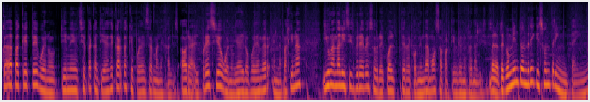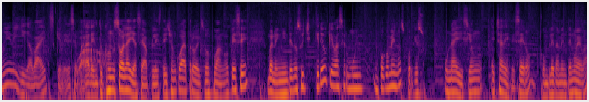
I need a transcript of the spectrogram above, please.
cada paquete, bueno, tiene ciertas cantidades de cartas que pueden ser manejables. Ahora, el precio, bueno, ya ahí lo pueden ver en la página y un análisis breve sobre cuál te recomendamos a partir de nuestro análisis. Bueno, te comento, André, que son 39 gigabytes que debes separar en tu consola, ya sea PlayStation 4, Xbox One o PC. Bueno, en Nintendo Switch creo que va a ser muy un poco menos porque es una edición hecha desde cero, completamente nueva,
